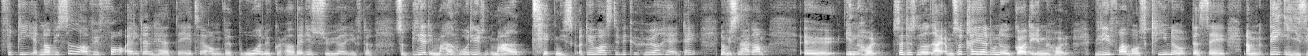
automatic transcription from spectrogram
fordi at når vi sidder og vi får al den her data om, hvad brugerne gør, og hvad de søger efter, så bliver det meget hurtigt meget teknisk. Og det er jo også det, vi kan høre her i dag, når vi snakker om øh, indhold. Så er det sådan noget, nej, men så kræver du noget godt indhold. Lige fra vores keynote, der sagde, "Nå, men det er easy,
